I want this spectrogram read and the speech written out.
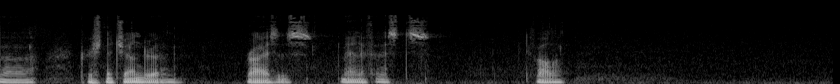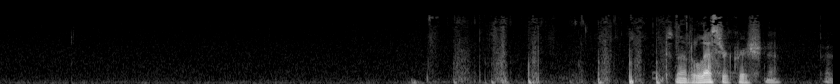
uh, Krishna Chandra rises, manifests. Follow? It's not a lesser Krishna, but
